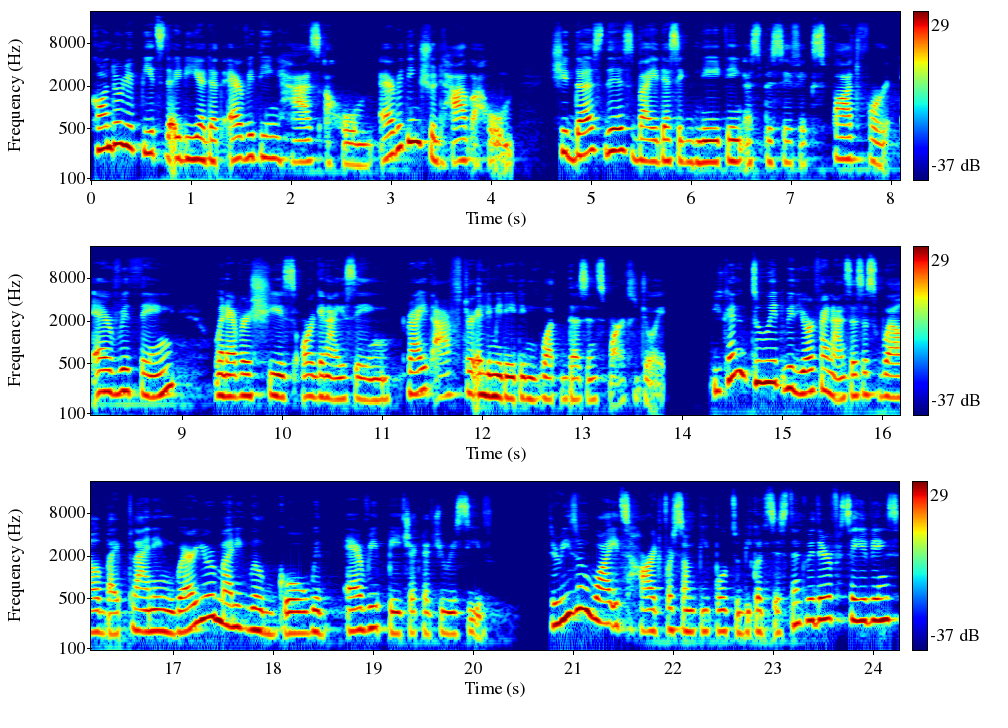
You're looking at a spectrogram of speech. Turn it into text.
Kondo repeats the idea that everything has a home. Everything should have a home. She does this by designating a specific spot for everything whenever she's organizing right after eliminating what doesn't spark joy. You can do it with your finances as well by planning where your money will go with every paycheck that you receive. The reason why it's hard for some people to be consistent with their savings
